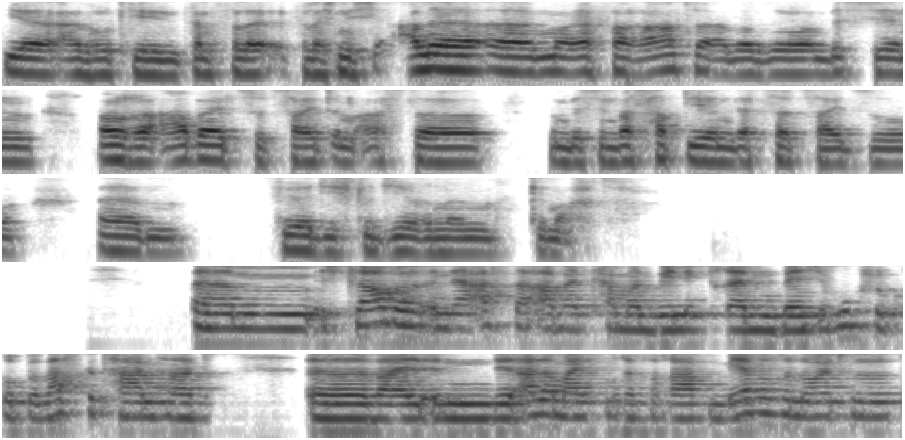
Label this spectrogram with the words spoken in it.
ihr, also okay, du kannst vielleicht nicht alle ähm, Referate, aber so ein bisschen eure Arbeit zurzeit im Aster, so ein bisschen, was habt ihr in letzter Zeit so ähm, für die Studierenden gemacht? Ähm, ich glaube, in der AStA-Arbeit kann man wenig trennen, welche Hochschulgruppe was getan hat, äh, weil in den allermeisten Referaten mehrere Leute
